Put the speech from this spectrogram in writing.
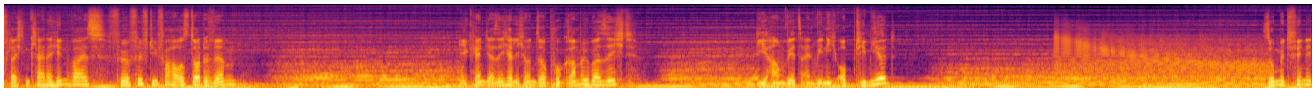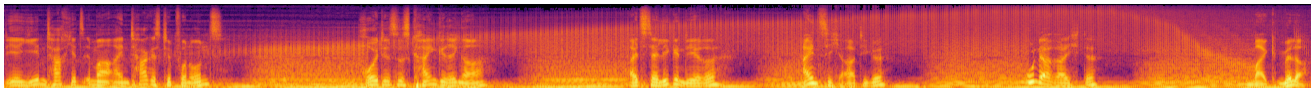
Vielleicht ein kleiner Hinweis für 50forhouse.fm. Ihr kennt ja sicherlich unsere Programmübersicht. Die haben wir jetzt ein wenig optimiert. Somit findet ihr jeden Tag jetzt immer einen Tagestipp von uns. Heute ist es kein geringer als der legendäre, einzigartige, unerreichte Mike Miller.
